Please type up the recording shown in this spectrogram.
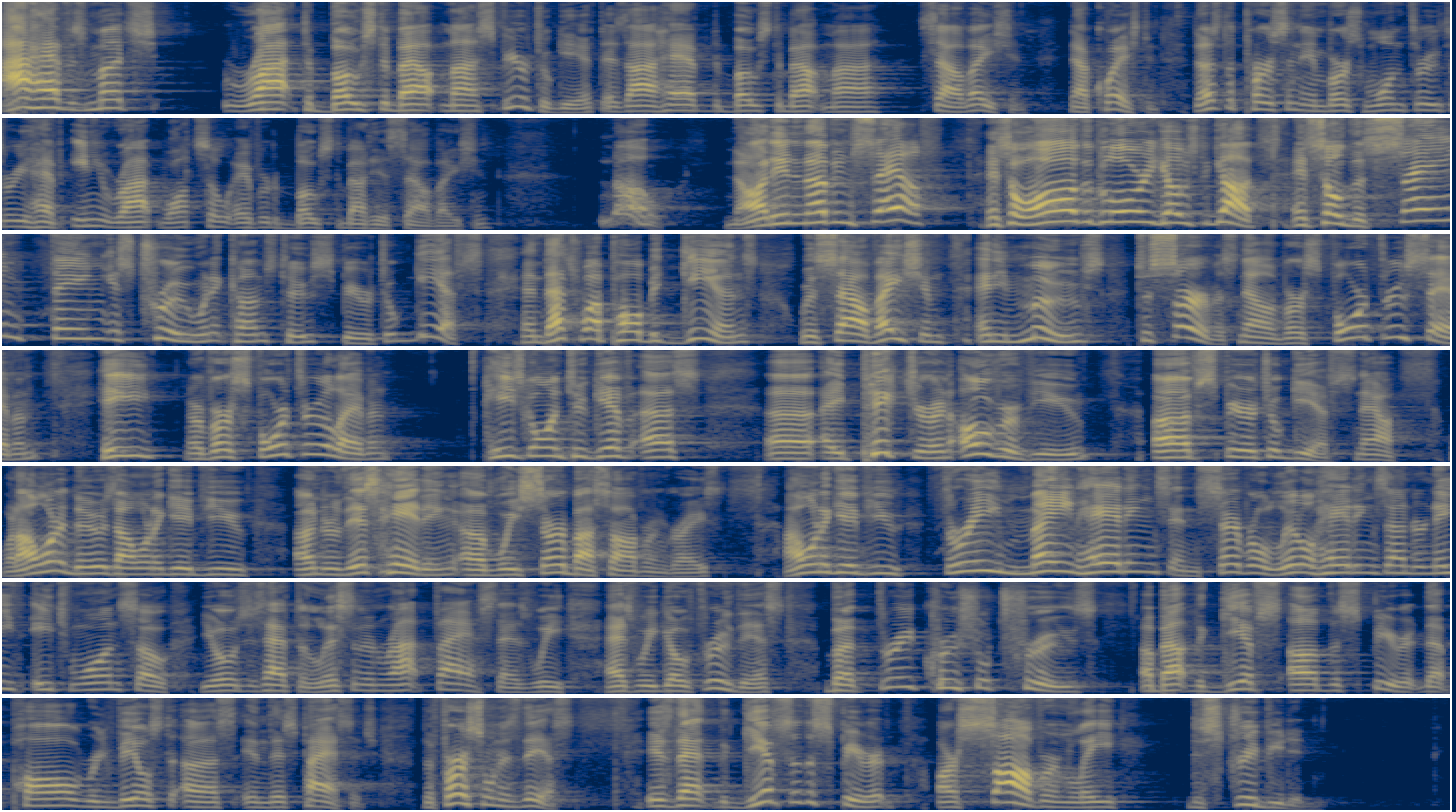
I have as much right to boast about my spiritual gift as I have to boast about my salvation. Now, question Does the person in verse 1 through 3 have any right whatsoever to boast about his salvation? No, not in and of himself. And so all the glory goes to God. And so the same thing is true when it comes to spiritual gifts. And that's why Paul begins with salvation and he moves to service. Now, in verse 4 through 7, he, or verse 4 through 11, he's going to give us uh, a picture, an overview of spiritual gifts. Now, what I want to do is I want to give you, under this heading of We Serve by Sovereign Grace, I want to give you three main headings and several little headings underneath each one so you'll just have to listen and write fast as we as we go through this. But three crucial truths about the gifts of the spirit that paul reveals to us in this passage. The first one is this is that the gifts of the spirit are sovereignly distributed.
